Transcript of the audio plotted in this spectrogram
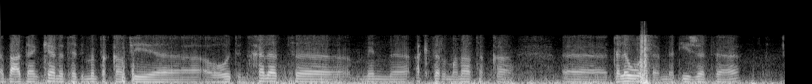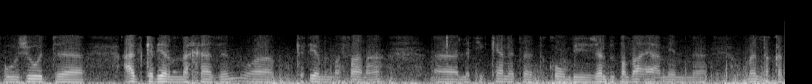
آه، بعد أن كانت هذه المنطقة في آه، عهود خلت آه، من أكثر المناطق آه، تلوثا نتيجة وجود آه، عدد كبير من المخازن وكثير من المصانع آه، التي كانت تقوم بجلب البضائع من آه، منطقة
